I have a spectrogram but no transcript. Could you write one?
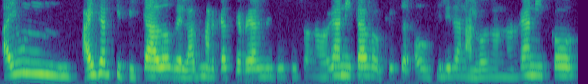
hay, un, hay certificados de las marcas que realmente sí son orgánicas o que utilizan algodón orgánico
